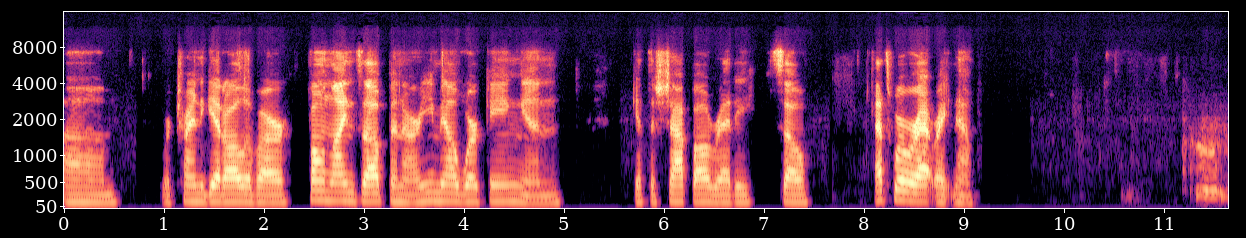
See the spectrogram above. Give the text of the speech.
Um, we're trying to get all of our phone lines up and our email working and get the shop all ready. So that's where we're at right now. Um,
